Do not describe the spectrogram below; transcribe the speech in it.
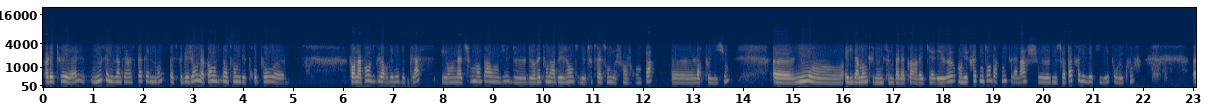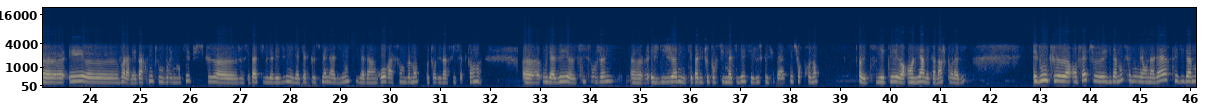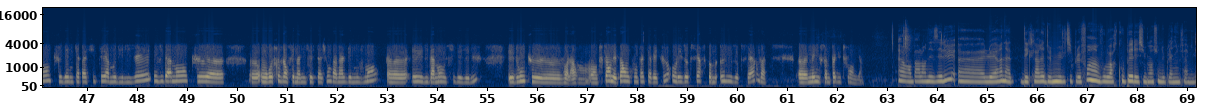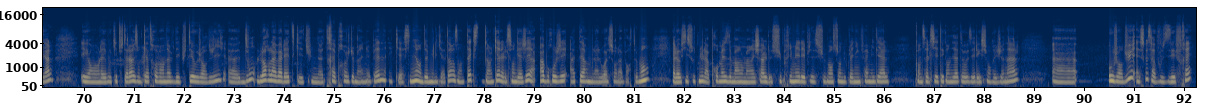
avec eux et elles. Nous, ça ne nous intéresse pas tellement parce que déjà, on n'a pas envie d'entendre des propos... Enfin, on n'a pas envie de leur donner de place et on n'a sûrement pas envie de, répondre à des gens qui de toute façon ne changeront pas euh, leur position. Euh, nous, évidemment que nous ne sommes pas d'accord avec elles et eux. On est très content par contre que la marche euh, ne soit pas très médiatisée pour le coup. et voilà, mais par contre, on voit une montée puisque, je ne sais pas si vous avez vu, mais il y a quelques semaines à Lyon, il y avait un gros rassemblement autour du 28 septembre où il y avait 600 jeunes euh, et je dis jeune, c'est pas du tout pour stigmatiser, c'est juste que c'était assez surprenant, euh, qui était euh, en lien avec la marche pour la vie. Et donc, en fait, évidemment, ça nous met en alerte, évidemment qu'il y a une capacité à mobiliser, évidemment que on retrouve dans ces manifestations pas mal de mouvements, et évidemment aussi des élus. Et donc, voilà, en tout cas, on n'est pas en contact avec eux, on les observe comme eux nous observent, mais nous ne sommes pas du tout en lien. Alors en parlant des élus, euh, le RN a déclaré de multiples fois hein, vouloir couper les subventions du planning familial. Et on l'a évoqué tout à l'heure, ils ont 89 députés aujourd'hui, euh, dont Laure Lavalette, qui est une très proche de Marine Le Pen et qui a signé en 2014 un texte dans lequel elle s'engageait à abroger à terme la loi sur l'avortement. Elle a aussi soutenu la promesse de Marion Maréchal de supprimer les subventions du planning familial quand celle-ci était candidate aux élections régionales. Euh, aujourd'hui, est-ce que ça vous effraie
